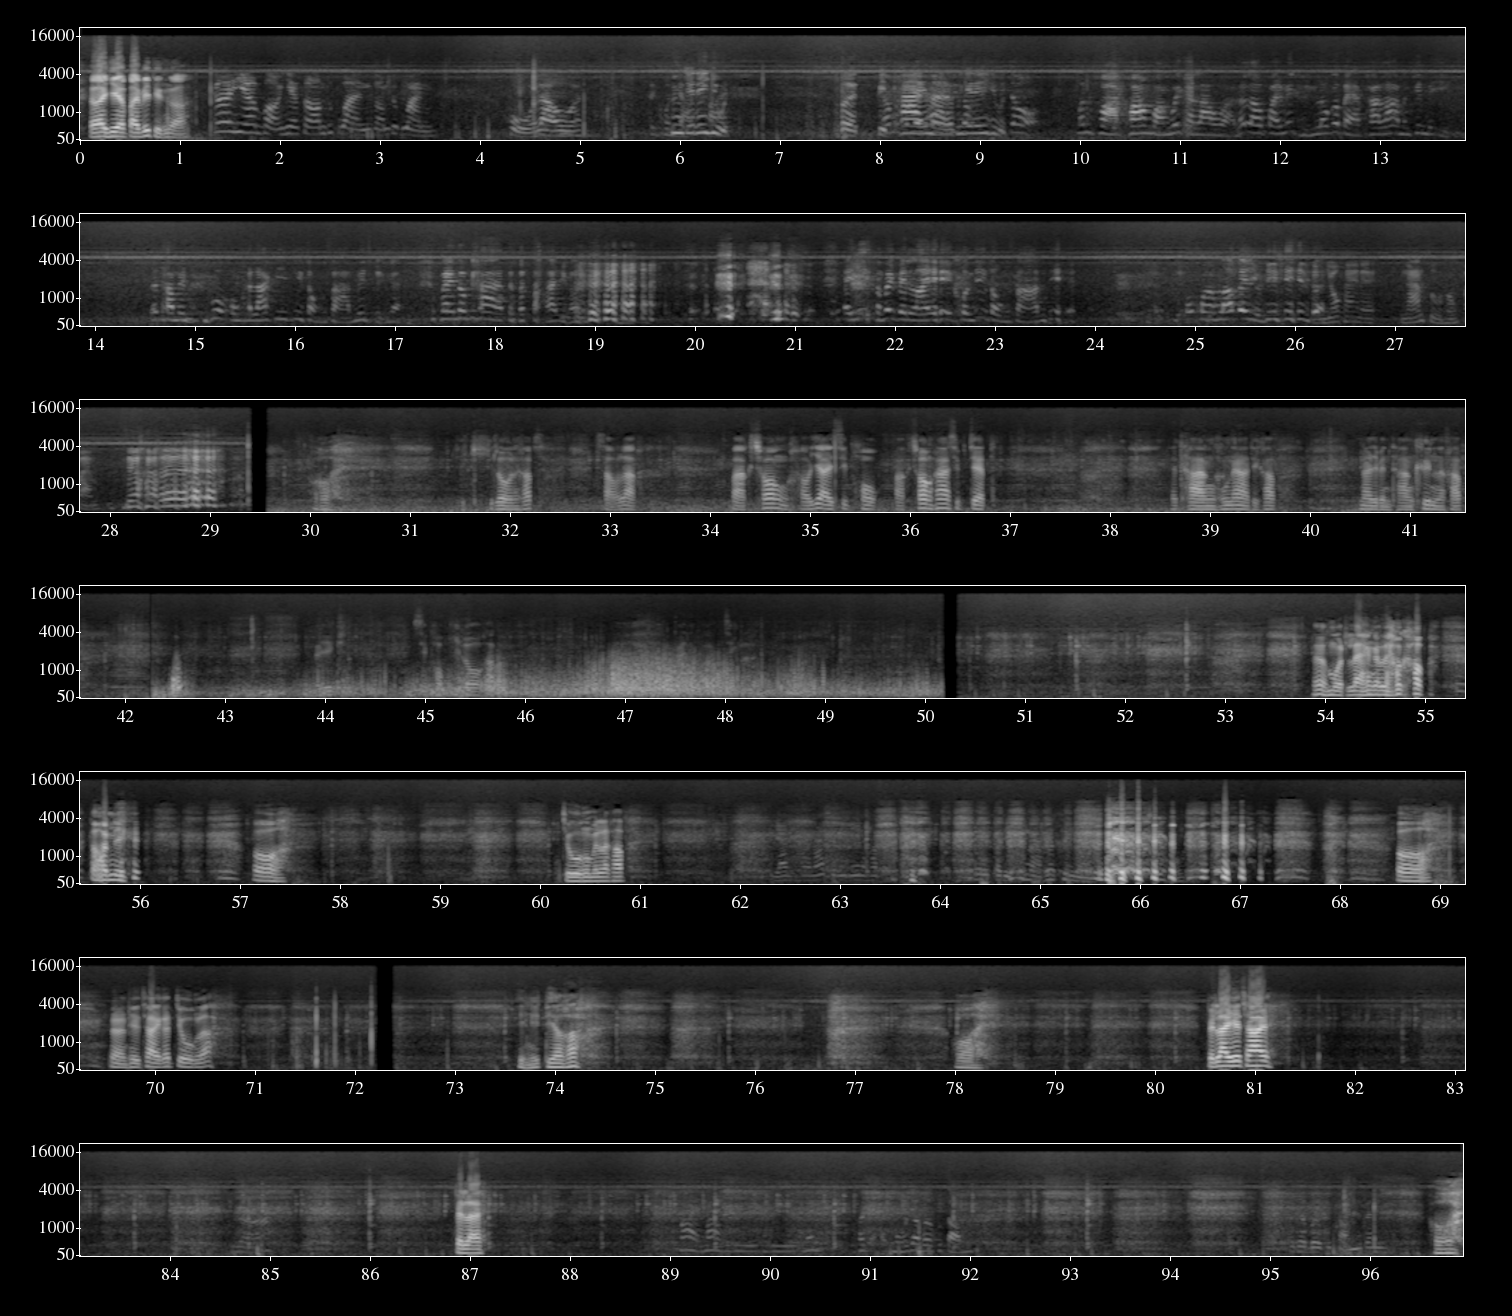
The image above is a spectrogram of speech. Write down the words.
เออเฮียไปไม่ถึงเหรอ ก็เฮียบอกเฮียซ้อมทุกวันซ้อมทุกวัน โหเราเพิ่งจะได้หยุด เปิดปิดค่ายมาแล้วเพิ่งจะได้หยุดโจ้มันฝากความหวังไว้กับเราอะ แล้วเราไปไม่ถึงเราก็แบกภาระมันขึ้นไปอีก แล้วทำเป็นพวกองครักษ์ที่ที่ส่งสารไม่ถึงอะ แม่งต้องฆ่าตัวตายก่อน ไอ้นี่ไม่เป็นไรไอ้คนที่ส่งสารนี่เพราะความลับได้อยู่ที่นี่ด้วยยกให้เลย น้ำสูงของแปมโอ้ยอีกกิโลนะครับ เสาหลัก ปากช่องเขาใหญ่ 16 ปากช่อง 57 และทางข้างหน้าสิครับ น่าจะเป็นทางขึ้นแล้วครับเหลืออีก 16 กิโลครับใกล้จะความจริงแล้ว หมดแรงกันแล้วครับ ตอนนี้ โอ้จูงไปแล้วครับยานพาหนะชนิดนี้นะครับประดิษฐ์ขึ้นมาเพื่อขึ้นลงโอ้นั่นเฮียชัยก็จูงแล้วอีกนิดเดียวครับ โอ้ย เป็นไรเฮียชัย เป็นไร ไม่ไม่พอดีพอดีนั่นเขาจะหมูจะเอาเบอร์คุณต๋อมเขาจะเอาเบอร์คุณต๋อมแล้วกัน โอ้ย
